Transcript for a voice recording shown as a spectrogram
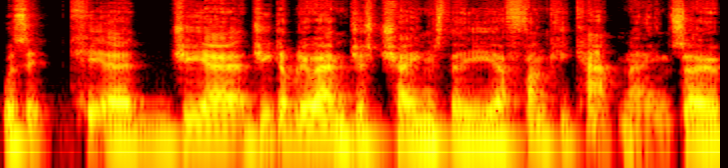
was it uh, G, uh, GWM just changed the uh, Funky Cat name. So,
